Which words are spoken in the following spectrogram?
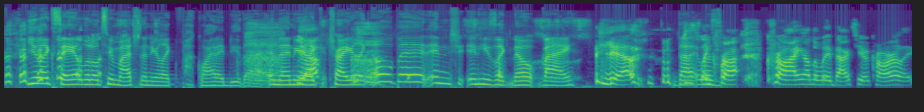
You like say a little too much, then you're like, "Fuck, why did I do that?" And then you Yep. like try, you're like, "Oh, but," and she, and he's like, "No, bye." yeah, That Just, like was cry- crying on the way back to your car, like.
